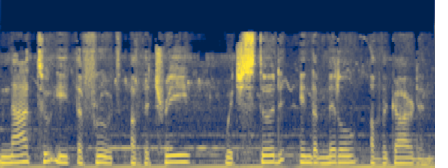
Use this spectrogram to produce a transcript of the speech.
not to eat the fruit of the tree which stood in the middle of the garden.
